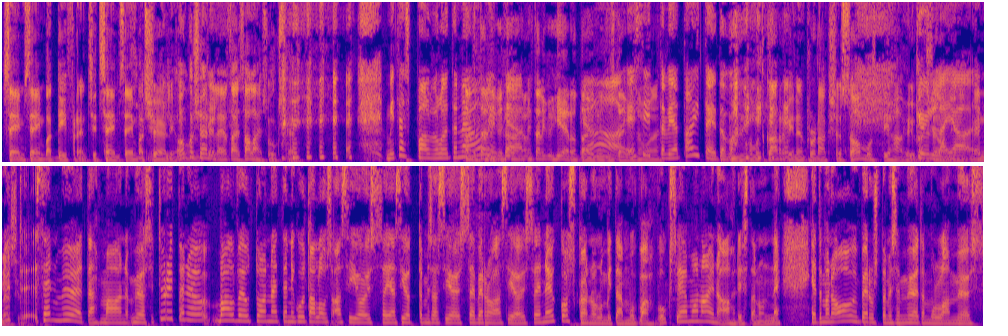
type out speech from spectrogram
Same same but different, sit same same but Shirley. Onko Shirleyllä jotain salaisuuksia? Mitäs palveluita ne Onko niinku, olikaan? onko tää niinku hierota-yritystä? Jaa, semmoinen? esittäviä taiteita vai? no mutta Karvinen Productions, se on musta ihan hyvä. se Kyllä, on ja ihan, nyt sille. sen myötä mä oon myös sit yrittänyt valveutua näiden niin kuin talousasioissa ja sijoittamisasioissa ja veroasioissa. Ja ne ei ole koskaan ollut mitään mun vahvuuksia ja mä oon aina ahdistanut ne. Ja tämän Oyn perustamisen myötä mulla on myös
